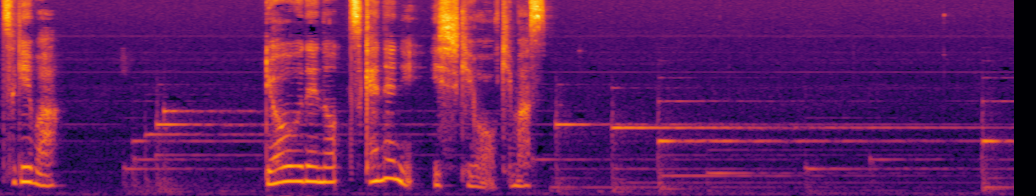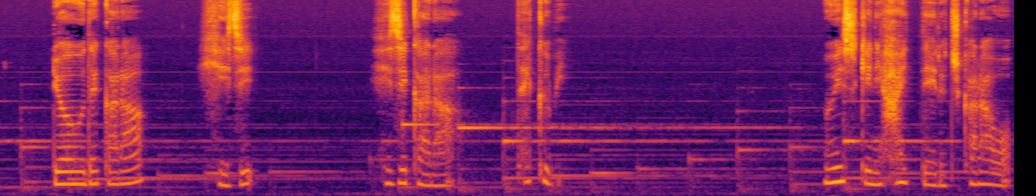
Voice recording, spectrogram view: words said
次は両腕の付け根に意識を置きます。両腕から肘、肘から手首。無意識に入っている力を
